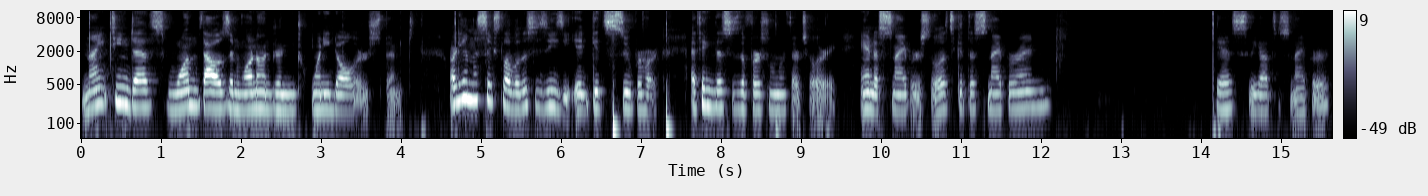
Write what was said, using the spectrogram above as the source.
19 deaths, $1,120 spent. Already on the 6th level, this is easy. It gets super hard. I think this is the first one with artillery. And a sniper, so let's get the sniper in. Yes, we got the sniper.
